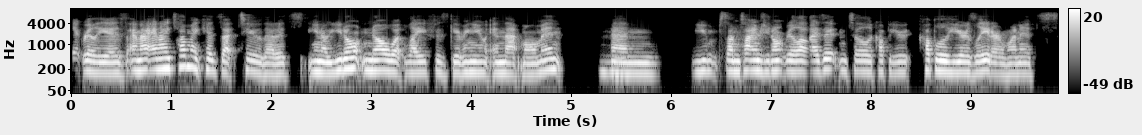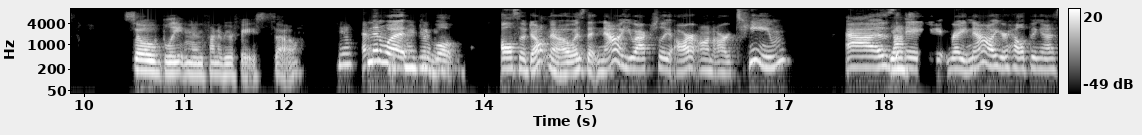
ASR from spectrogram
It really is. And I, and I tell my kids that too, that it's, you know, you don't know what life is giving you in that moment. Mm-hmm. And you, sometimes you don't realize it until a couple couple of years later when it's so blatant in front of your face. So yeah. And then what people also don't know is that now you actually are on our team as yes. a right now you're helping us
